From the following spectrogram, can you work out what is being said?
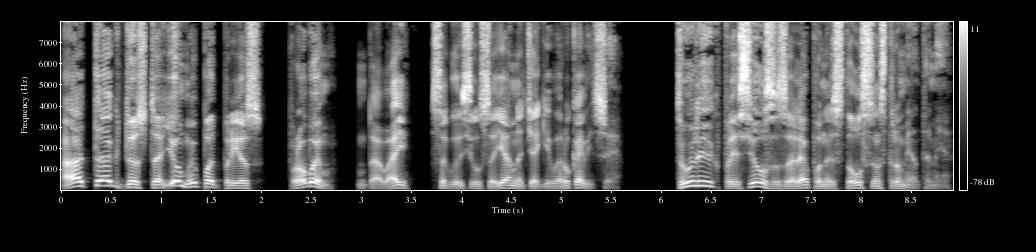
А так достаем и под пресс. Пробуем? Давай, согласился я, натягивая рукавицы. Тулик присел за заляпанный стол с инструментами.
